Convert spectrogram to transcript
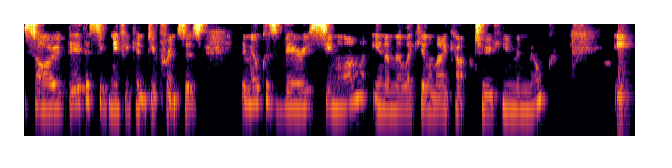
So they're the significant differences. The milk is very similar in a molecular makeup to human milk. It,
